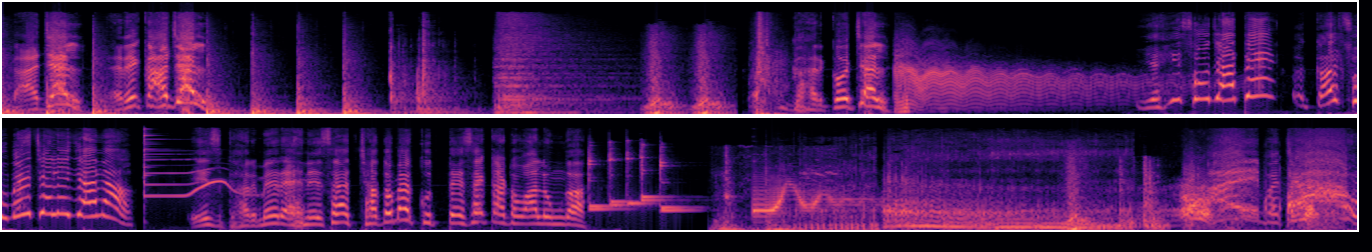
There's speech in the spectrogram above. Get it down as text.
काजल अरे काजल। घर को चल। यही सो जाते कल सुबह चले जाना। इस घर में रहने से अच्छा तो मैं कुत्ते से कटवा लूँगा। आए बचाओ।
